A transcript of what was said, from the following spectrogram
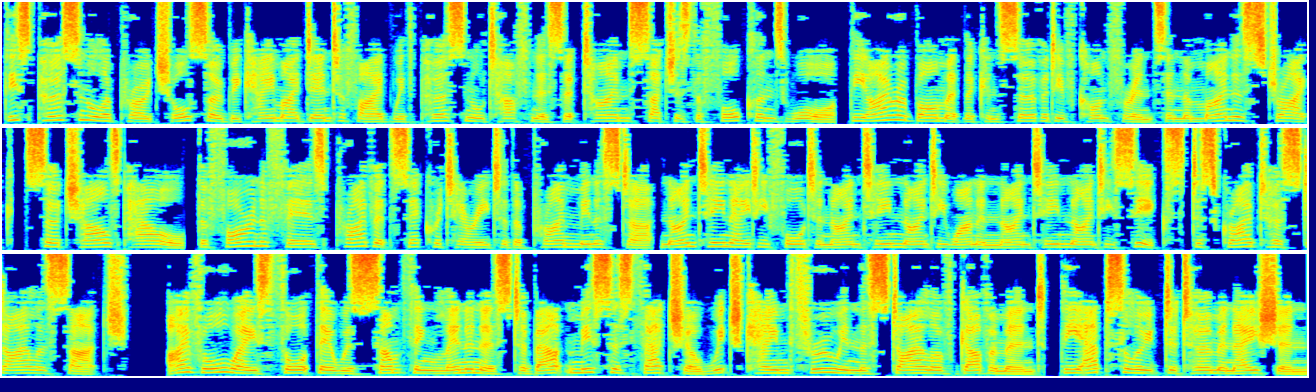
This personal approach also became identified with personal toughness at times such as the Falklands War, the IRA bomb at the Conservative Conference and the miners' strike. Sir Charles Powell, the Foreign Affairs Private Secretary to the Prime Minister 1984 1991 and 1996 described her style as such. I've always thought there was something Leninist about Mrs. Thatcher which came through in the style of government, the absolute determination,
